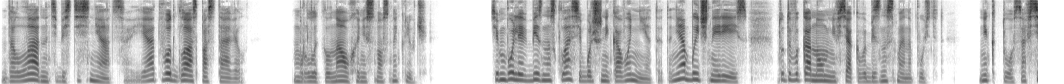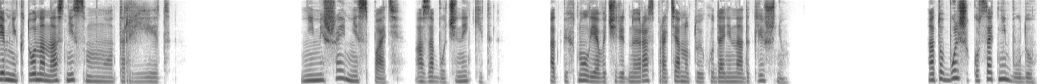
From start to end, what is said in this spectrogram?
«Да ладно тебе стесняться, я отвод глаз поставил», — мурлыкал на ухо несносный ключ. «Тем более в бизнес-классе больше никого нет, это необычный рейс, тут и в эконом не всякого бизнесмена пустят. Никто, совсем никто на нас не смотрит. Не мешай мне спать, озабоченный кит. Отпихнул я в очередной раз протянутую куда не надо клешню. А то больше кусать не буду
